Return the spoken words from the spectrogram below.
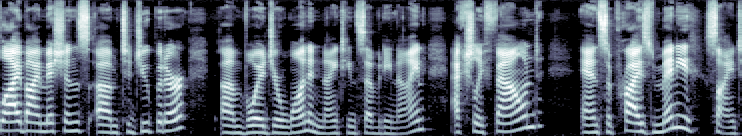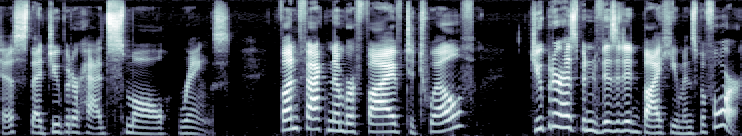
flyby missions um, to Jupiter, um, Voyager 1 in 1979, actually found and surprised many scientists that Jupiter had small rings. Fun fact number 5 to 12 Jupiter has been visited by humans before.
